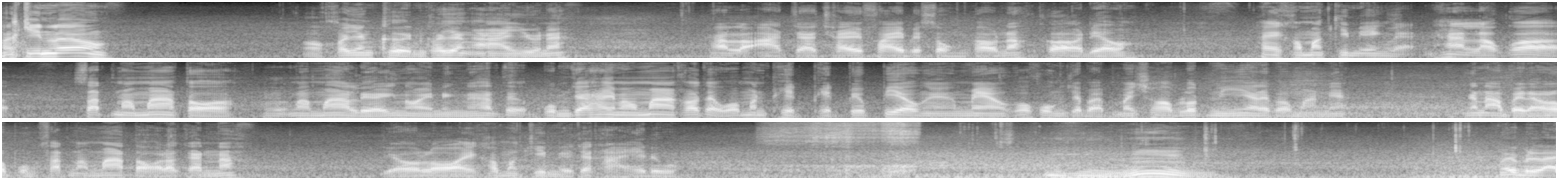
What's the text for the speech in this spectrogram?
มากินแล้ว อ๋อเขายังเขินเขายังอายอยู่นะ ถ้าเราอาจจะใช้ไฟไปส่งเขานะ ก็เดี๋ยว ให้เขามากินเองแหละฮะเราก็ซัดมาม่าต่อ มาม่าเหลืออีกหน่อยหนึ่งนะฮะแต่ผมจะให้มาม่าเขาแต่ว่ามันเผ็ดเผ็ดเปรี้ยวๆไง แมวก็คงจะแบบไม่ชอบรสนี้อะไรประมาณเนี้ยงั้นเอาไปแล้วแล้วผมซัดมาม่าต่อแล้วกันนะ เดี๋ยวรอให้เขามากินเดี๋ยวจะถ่ายให้ดูไม่เป็นไร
